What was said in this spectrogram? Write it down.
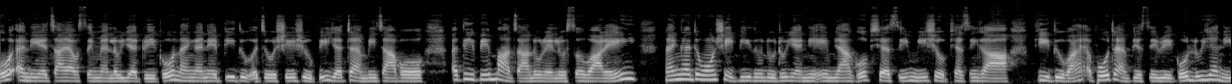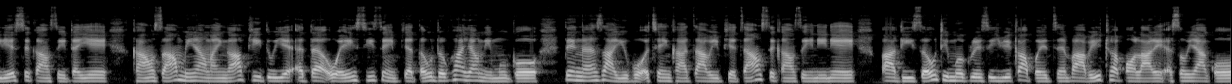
ကိုအန္တရာယ်ကြားရောက်စေမဲ့လုပ်ရက်တွေကိုနိုင်ငံနဲ့ပြည်သူအကျိုးရှိရှုပြီးရပ်တန့်ပြီးကြဖို့အတိပေးမှကြားလို့တယ်လို့ဆိုပါတယ်။နိုင်ငံတော်ဝန်ရှိပြည်သူလူထုရဲ့နေအိမ်များကိုဖျက်ဆီးမိရှို့ဖျက်ဆီးကပြည်သူပိုင်းအဖို့တံပစ္စည်းတွေကိုလူရက်နေတဲ့စစ်ကောင်စီတပ်ရဲ့ခေါင်းဆောင်မင်းအောင်လှိုင်ကပြည်သူရဲ့အသက်အိုးအိမ်စီးစိမ်ပြတ်သုံးဒုက္ခရောက်နေမှုကိုသင်ခန်းစာယူဖို့အချိန်ခါကြပြီဖြစ်ကြောင်းစစ်ကောင်စီအနေနဲ့ပါတီစုံဒီမိုကရေစီရွေးကောက်ပွဲကျင်းပပြီးထွက်ပေါ်လာတဲ့အစိုးရကို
